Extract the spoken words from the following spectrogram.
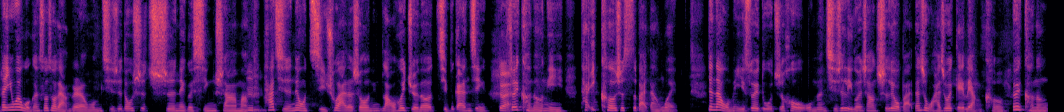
但因为我跟 Soso 两个人，我们其实都是吃那个新沙嘛，它其实那种挤出来的时候，你老会觉得挤不干净，对，所以可能你它一颗是四百单位。现在我们一岁多之后，我们其实理论上吃六百，但是我还是会给两颗，因为可能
